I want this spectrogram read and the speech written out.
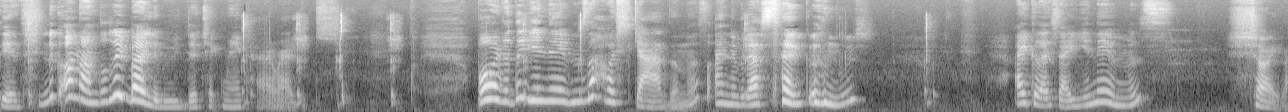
diye düşündük. Ondan böyle bir video çekmeye karar verdik. Bu arada yeni evimize hoş geldiniz. Anne biraz sen konuş. Arkadaşlar yeni evimiz şöyle.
